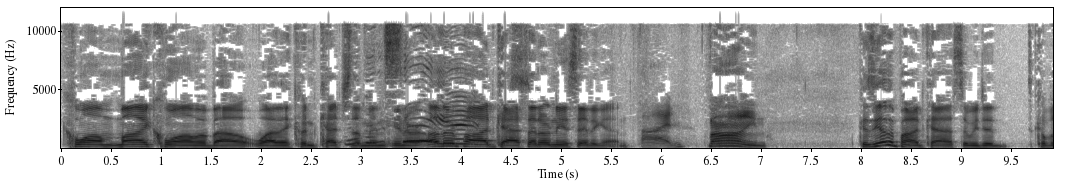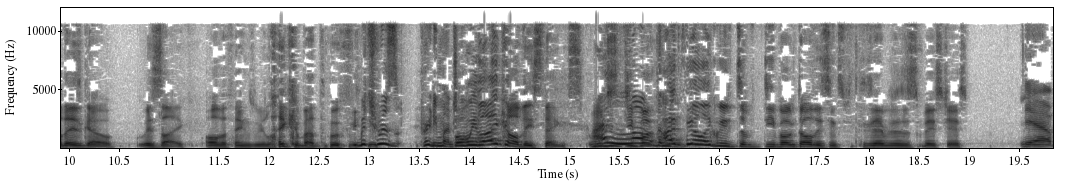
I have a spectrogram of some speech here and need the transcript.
qualm. My qualm about why they couldn't catch them in, in our other it. podcast. I don't need to say it again. Fine. Fine. Because the other podcast that we did a couple days ago was like all the things we like about the movie. Which was pretty much But we all. like all these things. We I just love the movie. I feel like we've debunked all these things because there was a space chase. Yeah.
